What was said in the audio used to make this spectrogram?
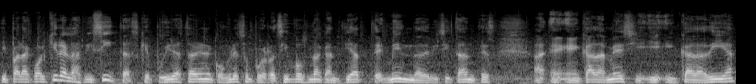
y para cualquiera de las visitas que pudiera estar en el Congreso, pues recibimos una cantidad tremenda de visitantes ah, en, cada mes y, en cada día,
